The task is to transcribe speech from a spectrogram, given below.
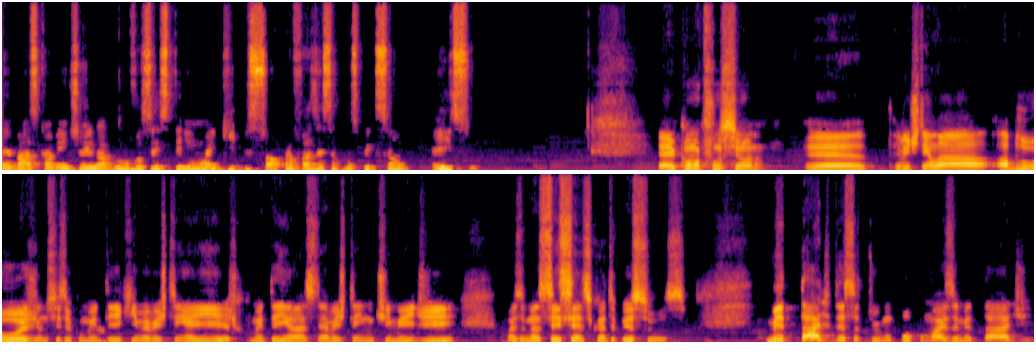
é, basicamente aí na Blue vocês têm uma equipe só para fazer essa prospecção? É isso? É, como que funciona? É, a gente tem lá a Blue hoje, não sei se eu comentei aqui, mas a gente tem aí, acho que eu comentei antes, né? A gente tem um time aí de mais ou menos 650 pessoas. Metade dessa turma, um pouco mais da metade,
